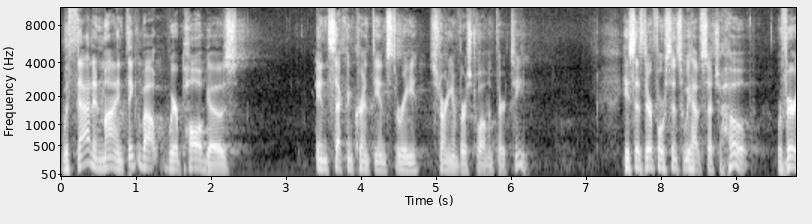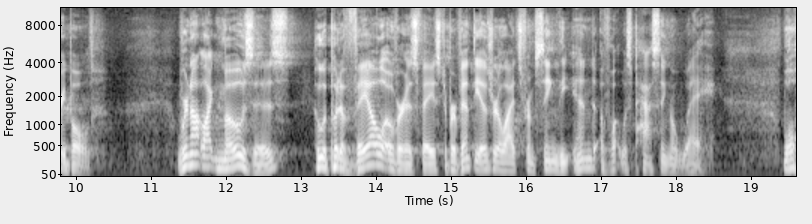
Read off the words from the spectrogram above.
With that in mind, think about where Paul goes in 2 Corinthians 3, starting in verse 12 and 13. He says, Therefore, since we have such a hope, we're very bold. We're not like Moses, who would put a veil over his face to prevent the Israelites from seeing the end of what was passing away. Well,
